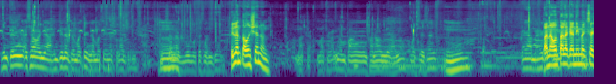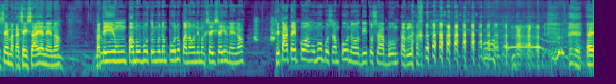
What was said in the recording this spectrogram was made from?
Hintayin yung asawa niya, hindi na dumating, namatay na pala doon. Siya nagbubutas ng dyan. Ilan taon siya nun? Mata matagal nung pang panahon ni ano, magsasay. Mm. Kaya mahirap. Panahon talaga ni magsaysay, makasaysayan eh, no? Pati yung pamumutol mo ng puno, panahon ni magsaysay yun eh, no? Si tatay po ang umubos ng puno dito sa buong Tarlac. Ay,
